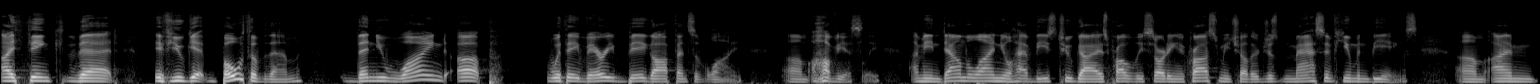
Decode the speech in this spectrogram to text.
I think that if you get both of them, then you wind up with a very big offensive line. Um, obviously, I mean, down the line, you'll have these two guys probably starting across from each other, just massive human beings. Um, I'm,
